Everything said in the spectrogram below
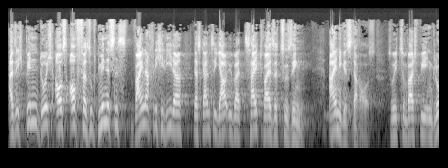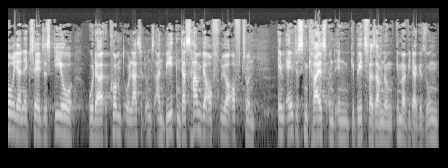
Also ich bin durchaus auch versucht, mindestens weihnachtliche Lieder das ganze Jahr über zeitweise zu singen. Einiges daraus. So wie zum Beispiel in Gloria in Excelsis Deo oder Kommt, o lasset uns anbeten. Das haben wir auch früher oft schon im Ältestenkreis und in Gebetsversammlungen immer wieder gesungen.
